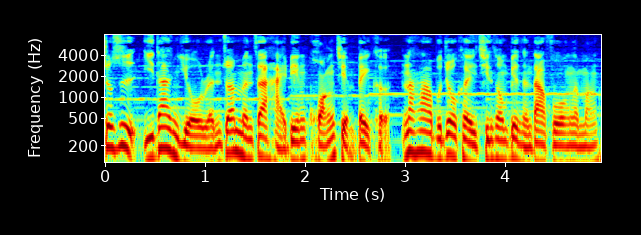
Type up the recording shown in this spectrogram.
就是一旦有人专门在海边狂捡贝壳，那他不就可以轻松变成大富翁了吗？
